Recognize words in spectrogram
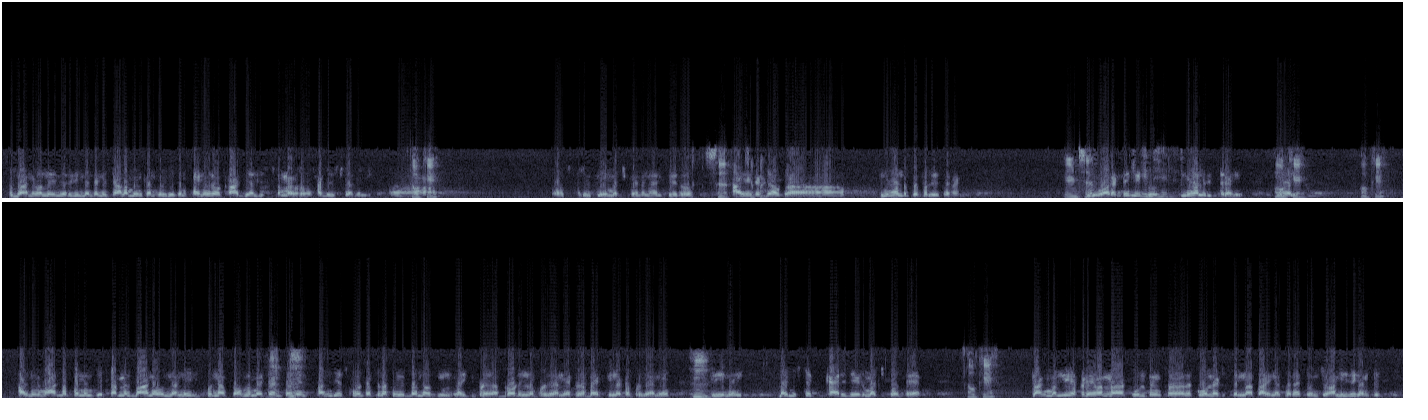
సో దానివల్ల ఏం జరిగిందంటే నేను చాలా మంది కన్సల్ట్ చేశాను. ఫైనల్గా ఒక కార్డియాలజిస్ట్ అన్నారు కార్డియాలజిస్ట్ కాదండి. ఓకే. నేమ్ మర్చిపోయాను ఆయన పేరు. సార్ ఆయన ఏంటంటే ఒక ఇన్హాలర్ ప్రిఫర్ చేశారండి. ఏంటి ఇది సార్ వారంటీ మీకు. ఇన్హాలర్. ఇచ్చారండి. ఓకే. అది నేను వాడినప్పటి నుంచి పర్లేదు బాగానే ఉందండి. ఇప్పుడు నాకు ప్రాబ్లం ఏంటంటే నేను పని చేసుకునేటప్పుడు నాకు ఇబ్బంది అవుతుంది. లైక్ ఇప్పుడు అబ్రాడ్ వెళ్ళినప్పుడు కానీ ఎక్కడ బయటకు వెళ్ళేటప్పుడు కానీ. దీన్ని బై మిస్టేక్ క్యారీ చేయడం మర్చిపోతే ఓకే. నాకు మళ్ళీ అక్కడ ఏమన్నా కూల్ డ్రింక్స్ కోల్డ్ ఐటమ్స్ తిన్నా తాగినా సరే కొంచెం అన్ఈజీగా అనిపిస్తుంది.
